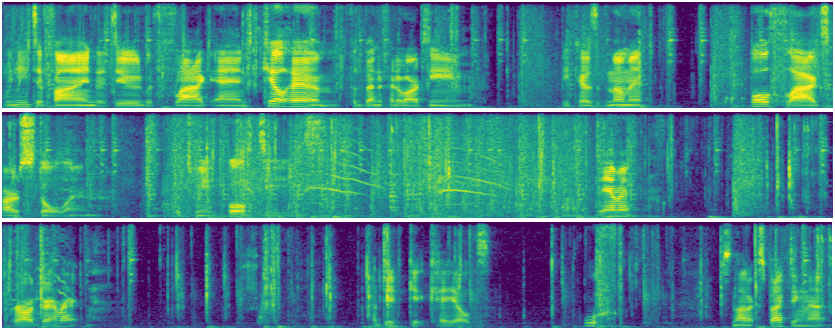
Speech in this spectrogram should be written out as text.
We need to find a dude with the flag and kill him for the benefit of our team. Because at the moment, both flags are stolen between both teams. Damn it. God damn it. I did get killed. Oof. Was not expecting that.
